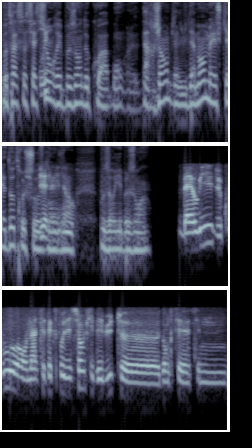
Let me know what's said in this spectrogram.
votre association aurait besoin de quoi? Bon, euh, d'argent bien évidemment, mais est-ce qu'il y a d'autres choses dont vous, auriez besoin? Ben oui, du coup, on a cette exposition qui débute, euh, donc c'est une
